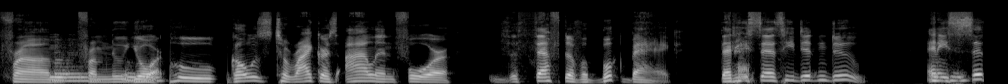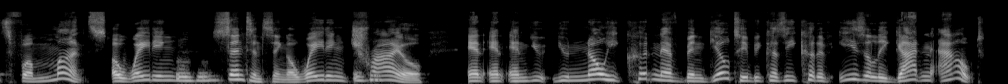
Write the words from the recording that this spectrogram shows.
from Mm, from New mhm. York, who goes to Rikers Island for the theft of a book bag that he says he didn't do. And he Mhm. sits for months awaiting Mhm. sentencing, awaiting trial. And and and you you know he couldn't have been guilty because he could have easily gotten out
